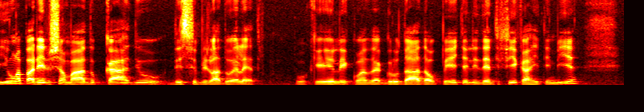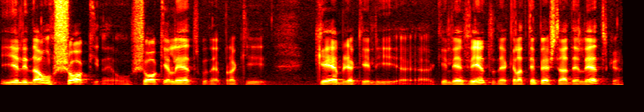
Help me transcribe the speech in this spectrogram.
e um aparelho chamado cardiodesfibrilador elétrico, porque ele, quando é grudado ao peito, ele identifica a arritmia e ele dá um choque, né, um choque elétrico, né, para que quebre aquele, aquele evento, né, aquela tempestade elétrica,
